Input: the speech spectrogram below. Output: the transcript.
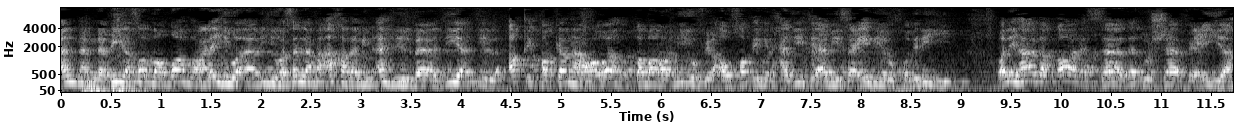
أن النبي صلى الله عليه وآله وسلم أخذ من أهل البادية الأقط كما رواه الطبراني في الأوسط من حديث أبي سعيد الخدري ولهذا قال السادة الشافعية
